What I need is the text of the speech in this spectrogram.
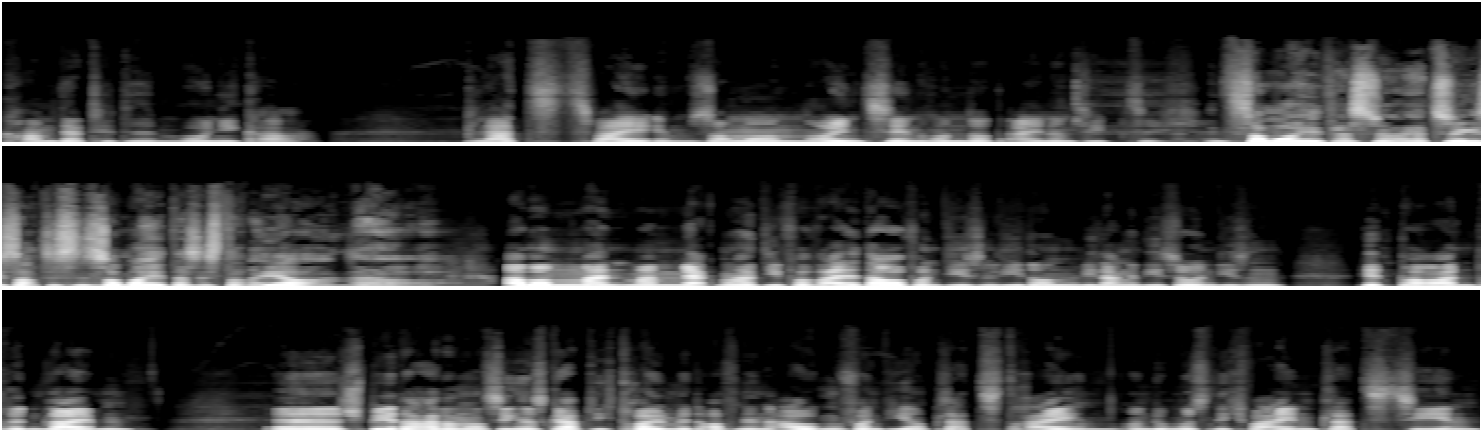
kam der Titel Monika. Platz 2 im Sommer 1971. Ein Sommerhit, hast du. Hast du gesagt, das ist ein Sommerhit? Das ist doch eher. Oh, Aber man, man merkt mal die Verweildauer von diesen Liedern, wie lange die so in diesen Hitparaden drin bleiben. Äh, später hat er noch Singles gehabt, Ich träume mit offenen Augen von dir, Platz 3. Und du musst nicht weinen, Platz 10.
